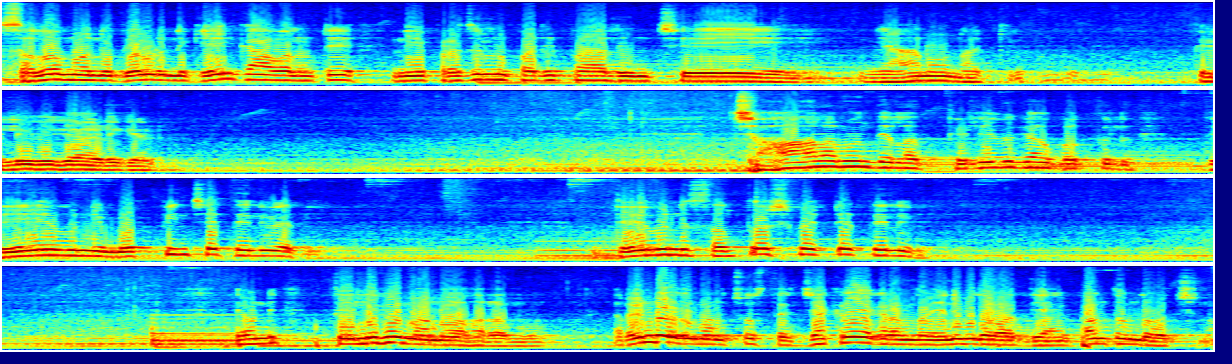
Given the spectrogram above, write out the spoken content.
సలోమోని దేవుడు నీకేం కావాలంటే నీ ప్రజలను పరిపాలించే జ్ఞానం నాకు తెలివిగా అడిగాడు. చాలామంది ఇలా తెలివిగా భక్తులు దేవుణ్ణి మెప్పించే తెలివి అది. దేవుణ్ణి సంతోషపెట్టే తెలివి. ఏమండి? తెలివి మనోహరము. రెండవది మనం చూస్తే జక్రియ గ్రంథం ఎనిమిదవ అధ్యాయం పంతొమ్మిదవ వచ్చిన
